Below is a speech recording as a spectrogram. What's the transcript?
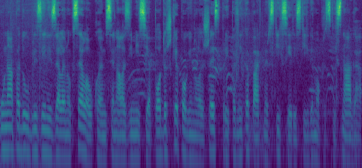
U napadu u blizini Zelenog sela u kojem se nalazi misija podrške poginulo je šest pripadnika partnerskih sirijskih demokratskih snaga.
